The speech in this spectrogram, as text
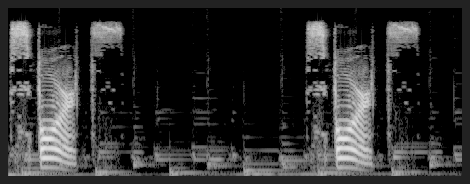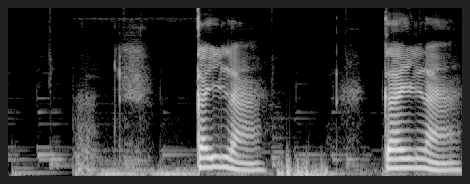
sports. Sports. Cây là cây là.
